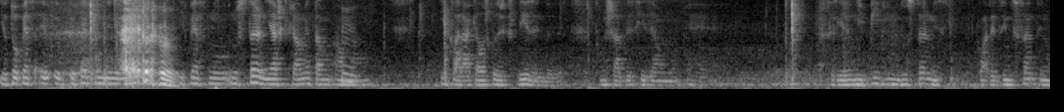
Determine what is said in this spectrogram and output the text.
eu estou a pensar, eu, eu, penso no menino e penso no, no Stern e acho que realmente há, há uma. Hum. E claro, há aquelas coisas que se dizem de que o Machado de Assis é um. É, seria um epígono do Stern, isso, claro, é desinteressante. Não,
